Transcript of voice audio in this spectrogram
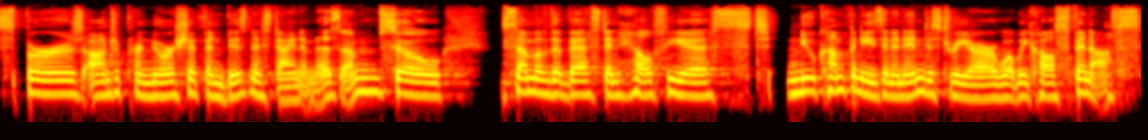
spurs entrepreneurship and business dynamism. So some of the best and healthiest new companies in an industry are what we call spin-offs.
